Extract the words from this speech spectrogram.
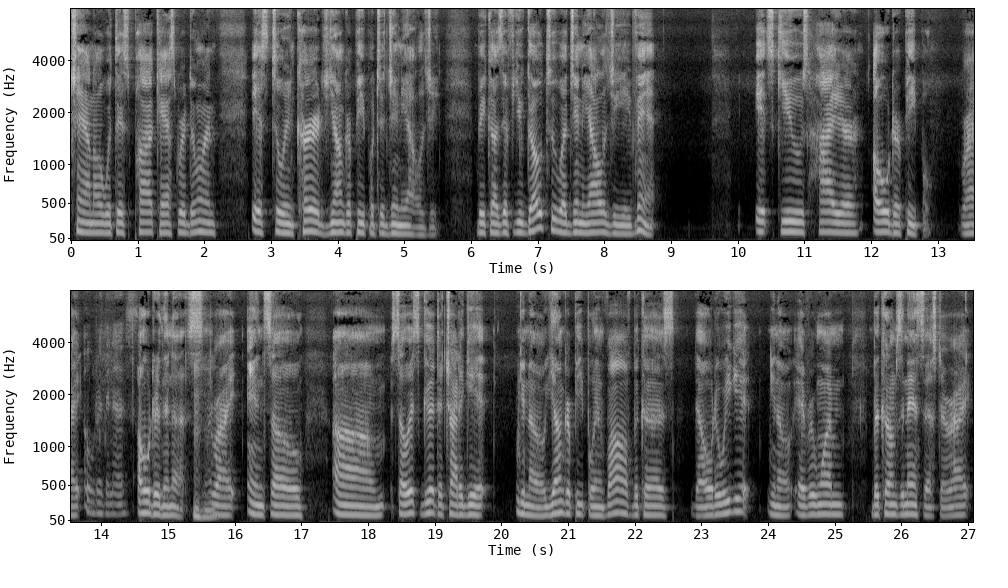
channel, with this podcast we're doing, is to encourage younger people to genealogy. Because if you go to a genealogy event, it skews higher older people, right? Older than us. Older than us, mm-hmm. right? And so um, so it's good to try to get, you know, younger people involved because the older we get, you know, everyone becomes an ancestor, right?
